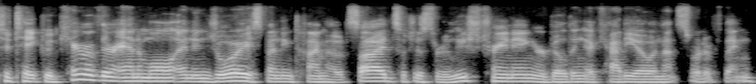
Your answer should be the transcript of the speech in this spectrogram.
to take good care of their animal and enjoy spending time outside, such as through leash training or building a catio and that sort of thing.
